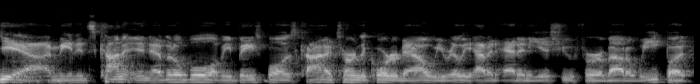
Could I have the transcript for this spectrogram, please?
Yeah, I mean it's kind of inevitable. I mean baseball has kind of turned the corner now. We really haven't had any issue for about a week, but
